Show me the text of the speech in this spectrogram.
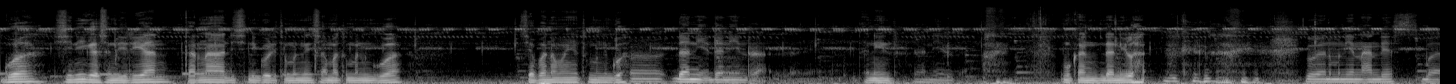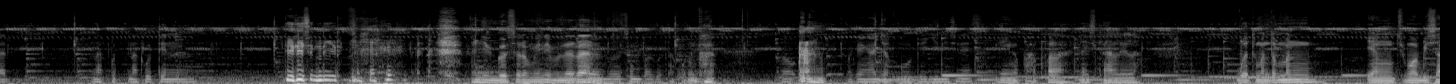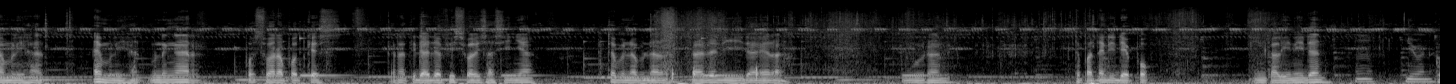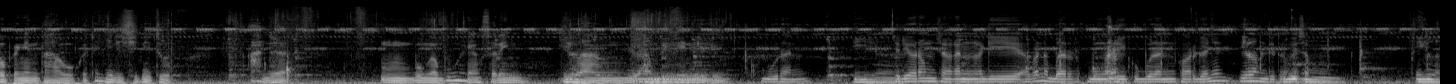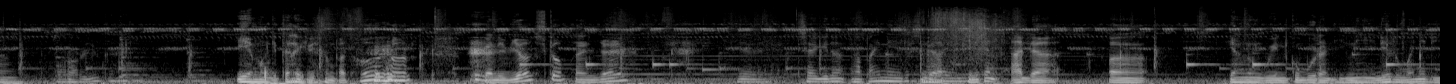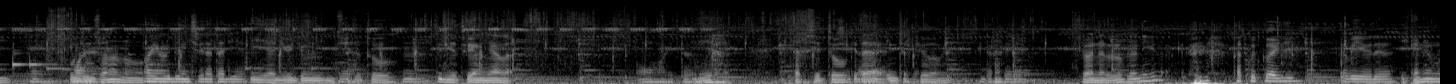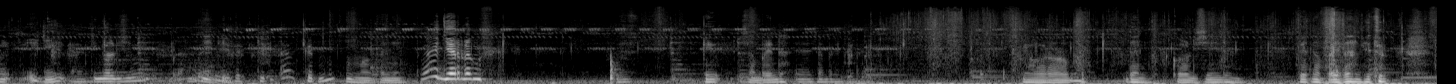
Gue di sini gak sendirian karena di sini gue ditemenin sama temen gue Siapa namanya temen gue? Eh, Dani Dani Indra. Danin Dani Indra. Bukan Danila. Gue nemenin Andes buat nakut nakutin diri sendiri. Anjir gue serem ini beneran. Gue sumpah gue takut. Sumpah. Pakai ngajak gue kayak gini sih Des. Ya nggak apa-apa lah sekali sekali lah. Buat teman-teman yang cuma bisa melihat Eh melihat, mendengar suara podcast Karena tidak ada visualisasinya Kita benar-benar berada di daerah Kuburan Tepatnya di Depok. Dan kali ini dan. Hmm, gimana? Gue pengen tahu katanya di sini tuh ada mm, bunga-bunga yang sering hilang diambilin gitu. kuburan. Iya. Jadi orang misalkan lagi apa nebar bunga di kuburan keluarganya hilang gitu besok. Mm, hilang. Horor juga. Iya emang kita lagi di tempat horor. Bukan di bioskop anjay ya saya gitu ngapain nih? Terus enggak ngapain? ini kan ada eh, yang nungguin kuburan ini. Dia rumahnya di oh, ujung sana no oh yang lu bilang cerita tadi ya? Iya di ujung situ tuh. Hmm. itu dia tuh yang nyala. Oh itu. Iya. Kita ke situ Kita interview ya? Hah? kayak gimana lu berani gak takut gue anjing tapi ya udah. Ikannya emang eh, tinggal di sini. Berani dia. Kita takut. Hmm, makanya. Wajar dong eh samperin dah. Ya sampai sampai ya horor banget. Dan kalau di sini dan. Lihat ngapain itu.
